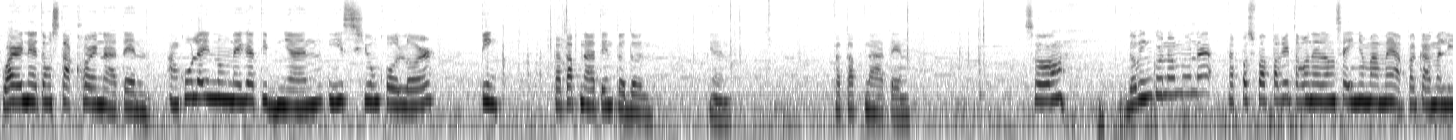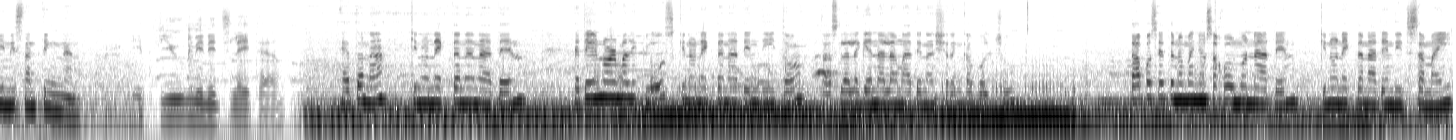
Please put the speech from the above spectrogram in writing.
wire netong stock horn natin. Ang kulay nung negative niyan is yung color pink. Tatap natin to doon. Yan. Tatap natin. So, Gawin ko na muna. Tapos papakita ko na lang sa inyo mamaya pagka malinis ng tingnan. A few minutes later. Eto na, kinonekta na natin. Ito yung normally close, kinonekta natin dito. Tapos lalagyan na lang natin ng shrinkable tube. Tapos ito naman yung sa common natin, kinonekta natin dito sa may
